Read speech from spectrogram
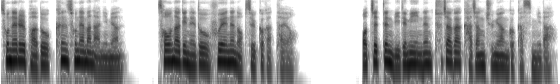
손해를 봐도 큰 손해만 아니면 서운하긴 해도 후회는 없을 것 같아요. 어쨌든 믿음이 있는 투자가 가장 중요한 것 같습니다.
